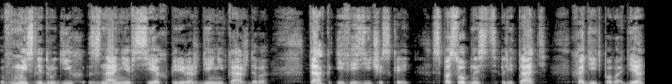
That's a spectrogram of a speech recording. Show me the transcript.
в мысли других, знание всех перерождений каждого, так и физической, способность летать, ходить по воде,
